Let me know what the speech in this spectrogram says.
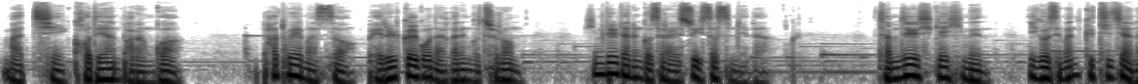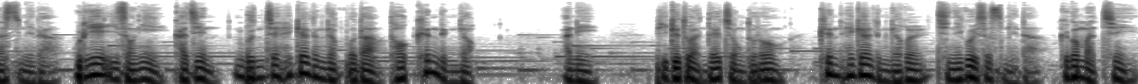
마치 거대한 바람과 파도에 맞서 배를 끌고 나가는 것처럼 힘들다는 것을 알 수 있었습니다. 잠재의식의 힘은 이것에만 그치지 않았습니다. 우리의 이성이 가진 문제 해결 능력보다 더 큰 능력, 아니, 비교도 안 될 정도로 큰 해결 능력을 지니고 있었습니다. 그건 마치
